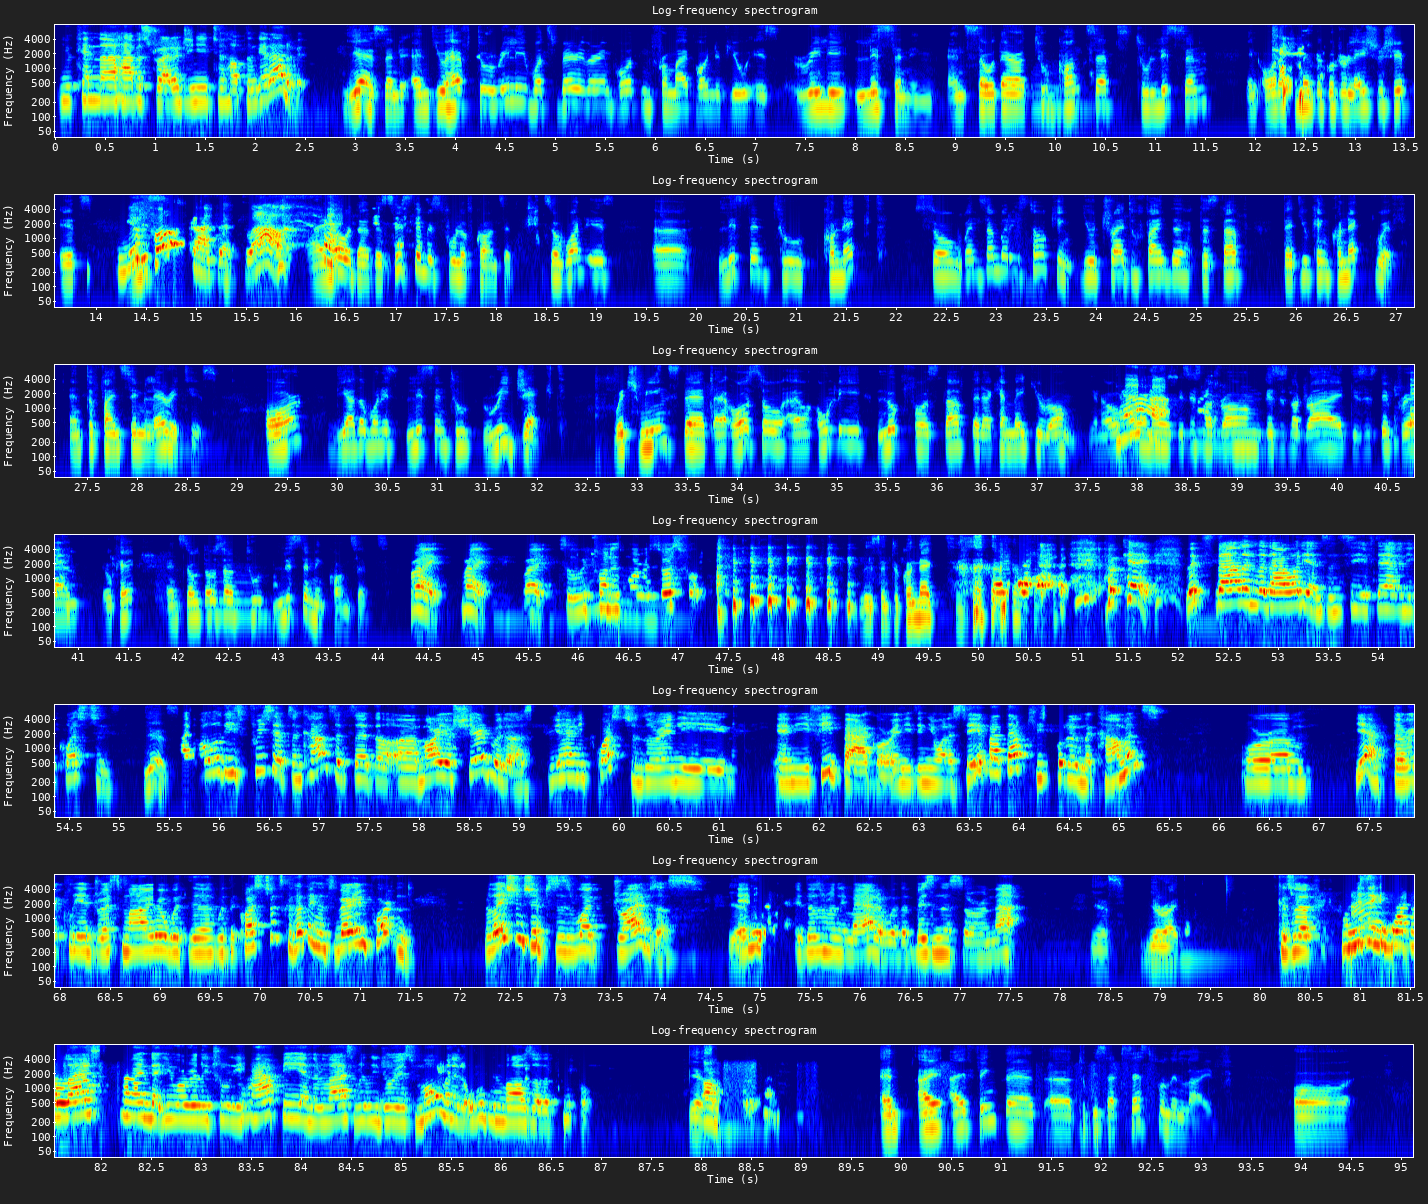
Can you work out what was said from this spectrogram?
you can uh, have a strategy to help them get out of it. Yes, and and you have to really what's very very important from my point of view is really listening. And so there are two Mm. concepts to listen in order to make a good relationship. It's You're full of concepts. Wow. I know that the system is full of concepts. So one is uh, listen to connect. So when somebody is talking, you try to find the, the stuff that you can connect with and to find similarities. Or the other one is listen to reject, which means that I also I only look for stuff that I can make you wrong. You know, oh, no, this is not wrong, this is not right, this is different. Okay. And so those are two listening concepts. Right, right, right. So which one is more resourceful? Listen to connect. okay, let's dial in with our audience and see if they have any questions. yes. all these precepts and concepts that uh, Mario shared with us. Do you have any questions or any any feedback or anything you want to say about that? Please put it in the comments, or um, yeah, directly address Mario with the with the questions because I think it's very important. Relationships is what drives us. Yes. Anyway, it doesn't really matter whether business or not. Yes. You're right. Because uh, when you think about the last time that you were really truly happy and the last really joyous moment, it always involves other people. Yes. Um, and I, I think that uh, to be successful in life or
